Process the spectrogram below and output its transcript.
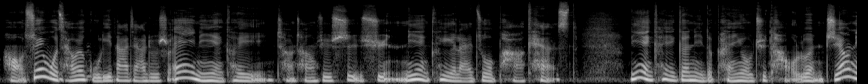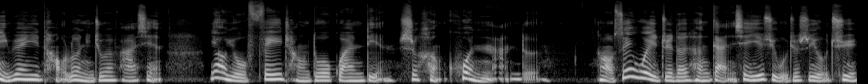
好，所以我才会鼓励大家，就是说，哎，你也可以常常去试训，你也可以来做 podcast，你也可以跟你的朋友去讨论。只要你愿意讨论，你就会发现，要有非常多观点是很困难的。好，所以我也觉得很感谢。也许我就是有去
